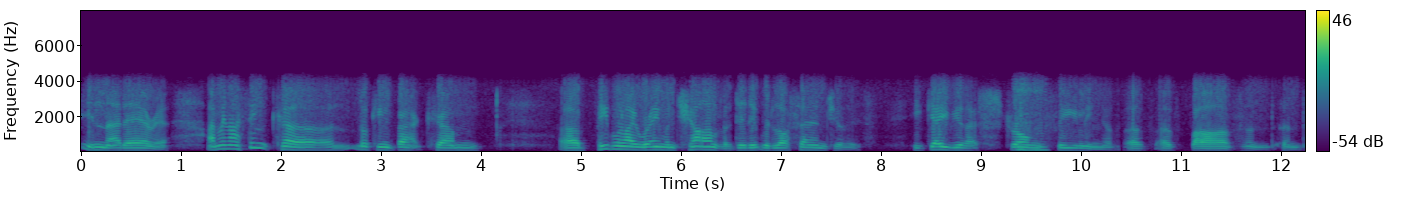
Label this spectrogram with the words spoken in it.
in that area. I mean, I think uh, looking back, um, uh, people like Raymond Chandler did it with Los Angeles. He gave you that strong mm-hmm. feeling of, of, of bars and, and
